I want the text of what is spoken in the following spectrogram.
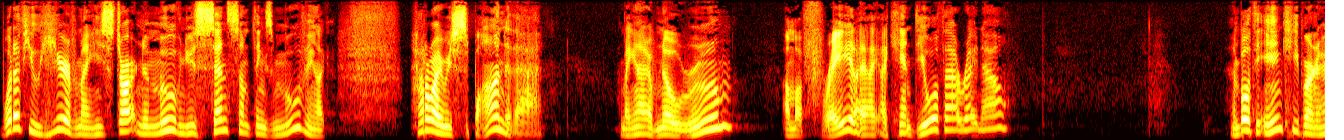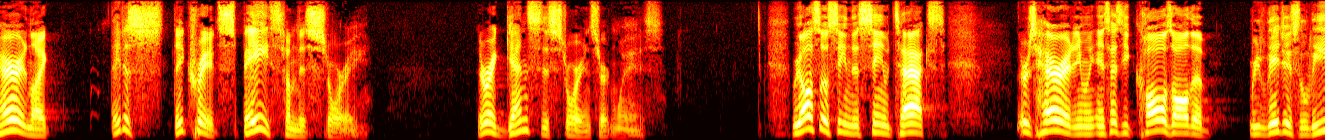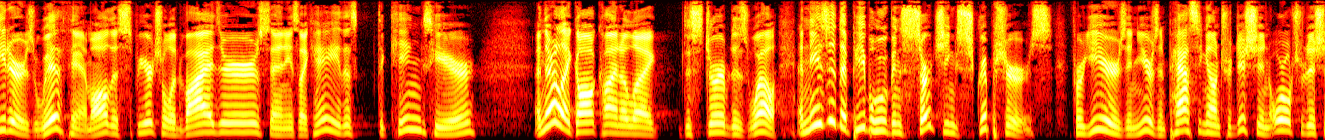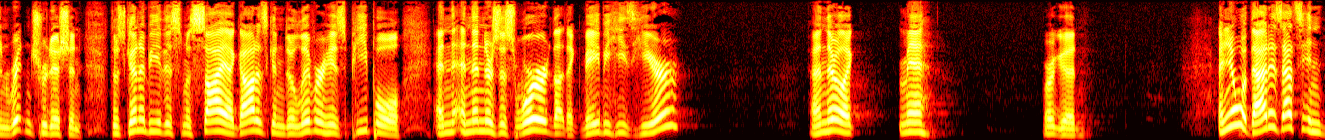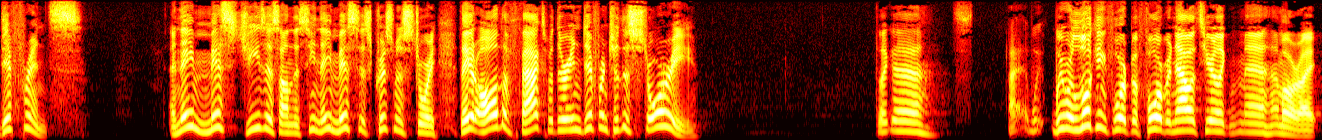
What if you hear from him, he's starting to move and you sense something's moving? Like, how do I respond to that? I going to have no room? I'm afraid. I, I can't deal with that right now. And both the innkeeper and Herod, like, they just they created space from this story. They're against this story in certain ways. We also see in this same text, there's Herod, and it says he calls all the religious leaders with him, all the spiritual advisors, and he's like, hey, this the king's here. And they're like all kind of like, disturbed as well. And these are the people who have been searching scriptures for years and years and passing on tradition, oral tradition, written tradition. There's going to be this Messiah. God is going to deliver his people. And, and then there's this word that, like, maybe he's here. And they're like, meh, we're good. And you know what that is? That's indifference. And they miss Jesus on the scene. They miss this Christmas story. They had all the facts, but they're indifferent to the story. Like, uh, I, we, we were looking for it before, but now it's here. Like, meh, I'm all right.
